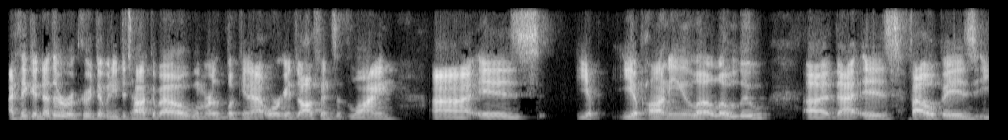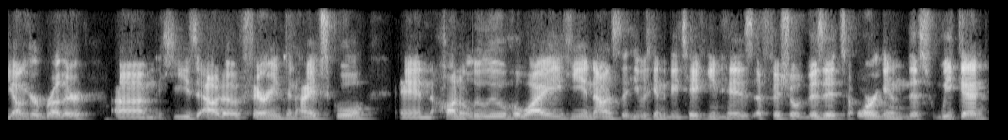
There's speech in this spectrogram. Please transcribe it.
I think another recruit that we need to talk about when we're looking at Oregon's offensive line uh, is Iapani Laloulu. Uh, that is Faope's younger brother. Um, he's out of Farrington High School in Honolulu, Hawaii. He announced that he was going to be taking his official visit to Oregon this weekend.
